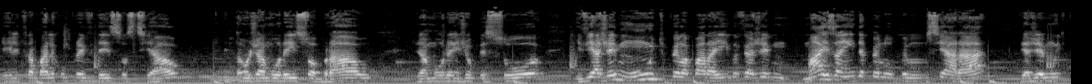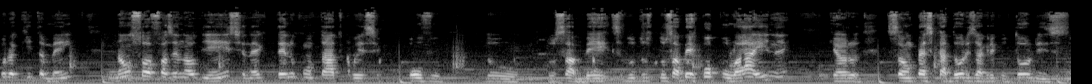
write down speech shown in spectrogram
ele trabalha com previdência social, Então já morei em Sobral, já morei em João Pessoa e viajei muito pela Paraíba, viajei mais ainda pelo, pelo Ceará, viajei muito por aqui também, não só fazendo audiência, né, tendo contato com esse povo do, do saber do, do saber popular aí, né, que são pescadores, agricultores,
